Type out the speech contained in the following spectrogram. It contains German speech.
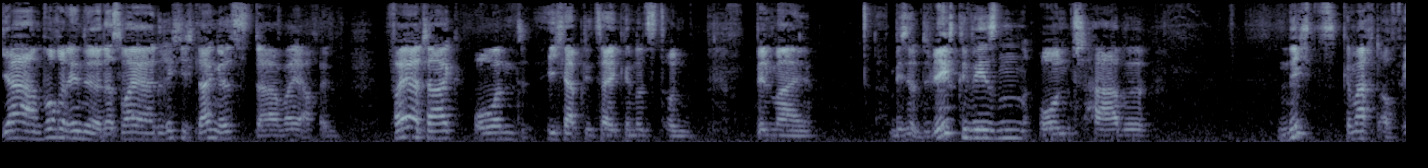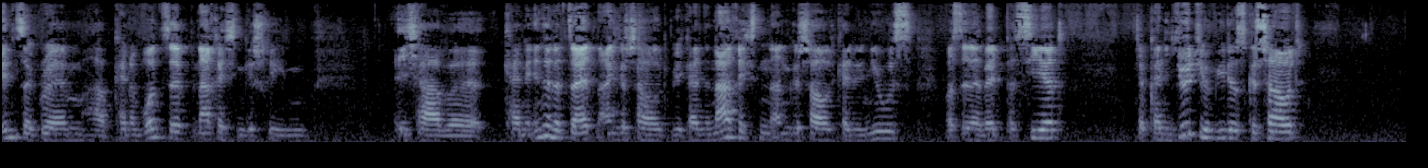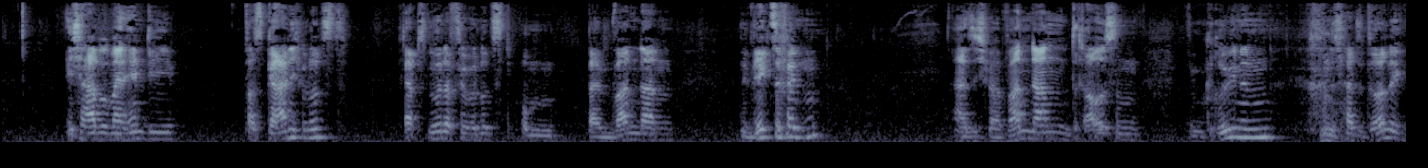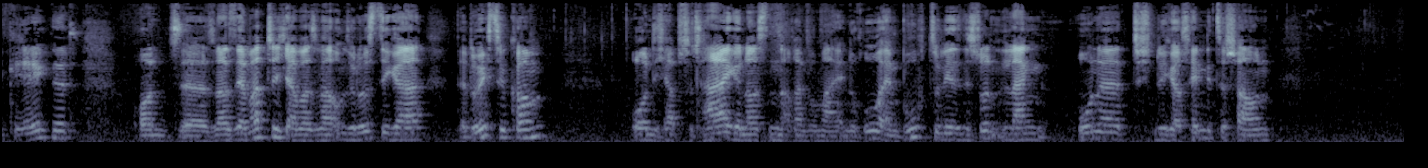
Ja, am Wochenende, das war ja ein richtig langes, da war ja auch ein Feiertag und ich habe die Zeit genutzt und bin mal ein bisschen unterwegs gewesen und habe nichts gemacht auf Instagram, habe keine WhatsApp-Nachrichten geschrieben, ich habe keine Internetseiten angeschaut, mir keine Nachrichten angeschaut, keine News, was in der Welt passiert. Ich habe keine YouTube-Videos geschaut. Ich habe mein Handy fast gar nicht benutzt. Ich habe es nur dafür benutzt, um beim Wandern den Weg zu finden. Also ich war wandern draußen im Grünen und es hatte dolle geregnet und äh, es war sehr matschig, aber es war umso lustiger, da durchzukommen. Und ich habe es total genossen, auch einfach mal in Ruhe ein Buch zu lesen, stundenlang, ohne zwischendurch aufs Handy zu schauen.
